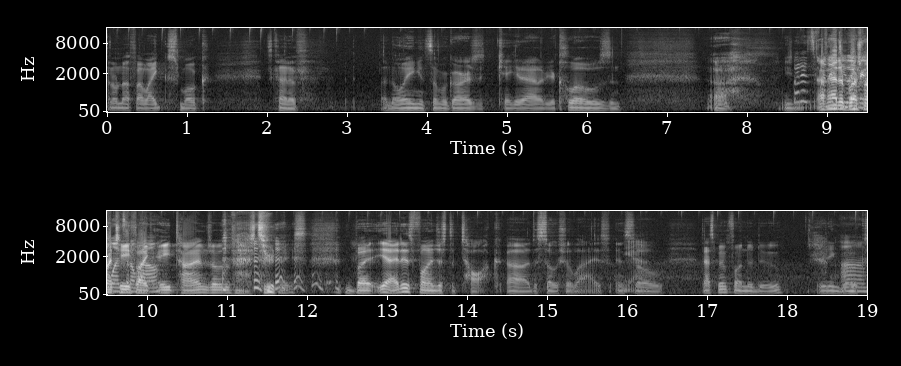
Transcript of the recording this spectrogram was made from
I don't know if I like smoke. It's kind of annoying in some regards. You can't get out of your clothes and. Uh, you- But it's I've had to do brush my once in a teeth like eight times over the past two days, but yeah, it is fun just to talk, uh, to socialize, and Yeah. so that's been fun to do. Reading um,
